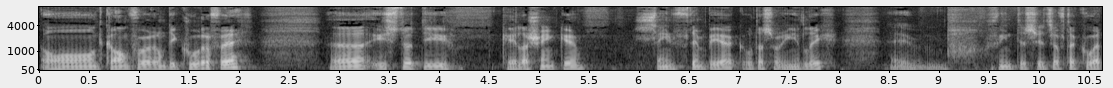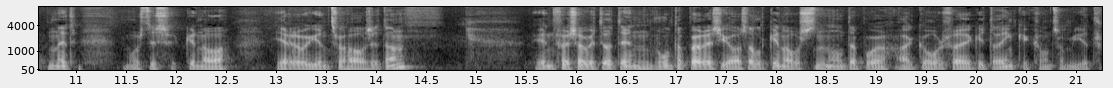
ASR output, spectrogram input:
Und kaum vor um die Kurve äh, ist dort die Kellerschenke Senftenberg oder so ähnlich. Ich finde das jetzt auf der Karte nicht, muss das genau eruieren zu Hause dann. Jedenfalls habe ich dort ein wunderbares Jasal genossen und ein paar alkoholfreie Getränke konsumiert.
